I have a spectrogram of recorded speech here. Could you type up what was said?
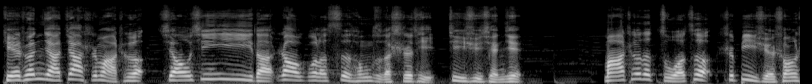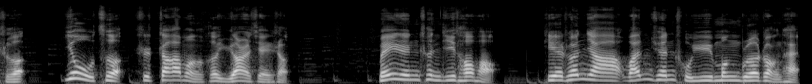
铁船甲驾驶马车，小心翼翼地绕过了四童子的尸体，继续前进。马车的左侧是碧血双蛇，右侧是扎猛和鱼二先生，没人趁机逃跑。铁船甲完全处于懵波状态，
